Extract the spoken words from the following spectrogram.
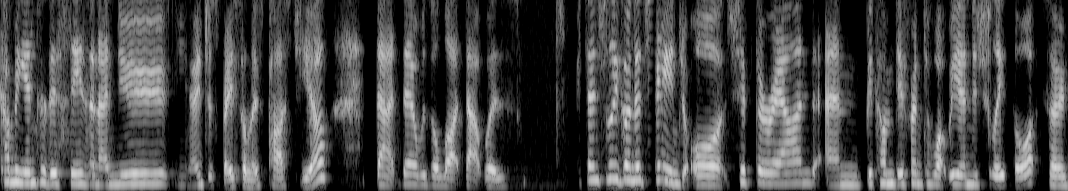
coming into this season, I knew, you know, just based on this past year, that there was a lot that was potentially going to change or shift around and become different to what we initially thought. So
